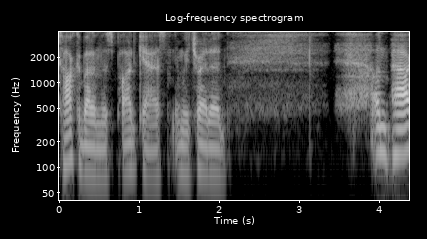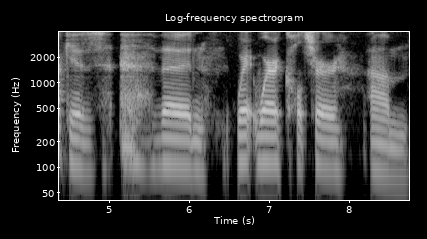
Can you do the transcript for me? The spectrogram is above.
talk about in this podcast and we try to unpack is the where where culture um,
